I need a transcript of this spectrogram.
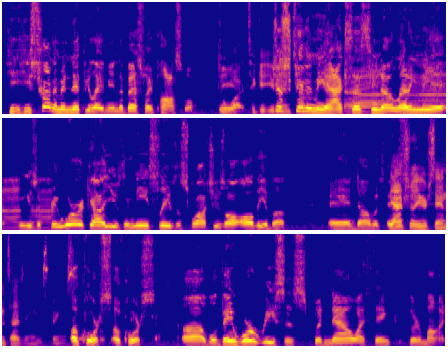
he, he's trying to manipulate me in the best way possible. To Yeah. what? To get you just giving it? me access, you know, letting me Ah, use a pre-workout, use the knee sleeves, the squat shoes, all, all the above. And um, it's, it's Naturally, you're sanitizing these things. Of course, of course. Okay. Uh, well, they were Reese's, but now I think they're mine.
